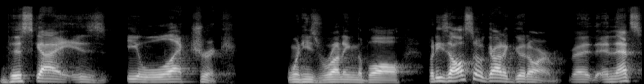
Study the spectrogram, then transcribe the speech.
this guy is electric when he's running the ball, but he's also got a good arm. Right? And that's,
